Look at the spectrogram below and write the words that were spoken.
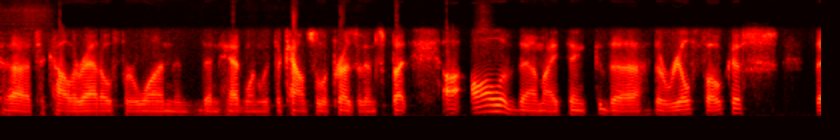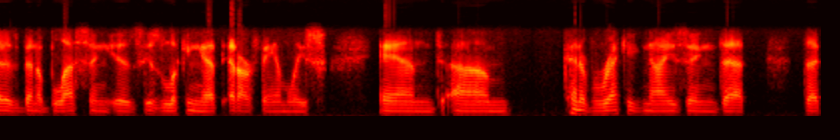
uh, to Colorado for one, and then had one with the Council of Presidents. But uh, all of them, I think the the real focus that has been a blessing is is looking at at our families and um, kind of recognizing that that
